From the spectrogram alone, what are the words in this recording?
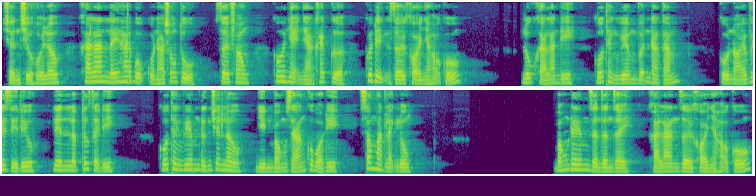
Chần chừ hồi lâu, Khả Lan lấy hai bộ quần áo trong tủ, rời phòng, cô nhẹ nhàng khép cửa, quyết định rời khỏi nhà họ Cố. Lúc Khả Lan đi, Cố Thành Viêm vẫn đang tắm. Cô nói với dì Lưu, liền lập tức rời đi. Cố Thành Viêm đứng trên lầu, nhìn bóng dáng cô bỏ đi, sắc mặt lạnh lùng. Bóng đêm dần dần dày, Khả Lan rời khỏi nhà họ Cố,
